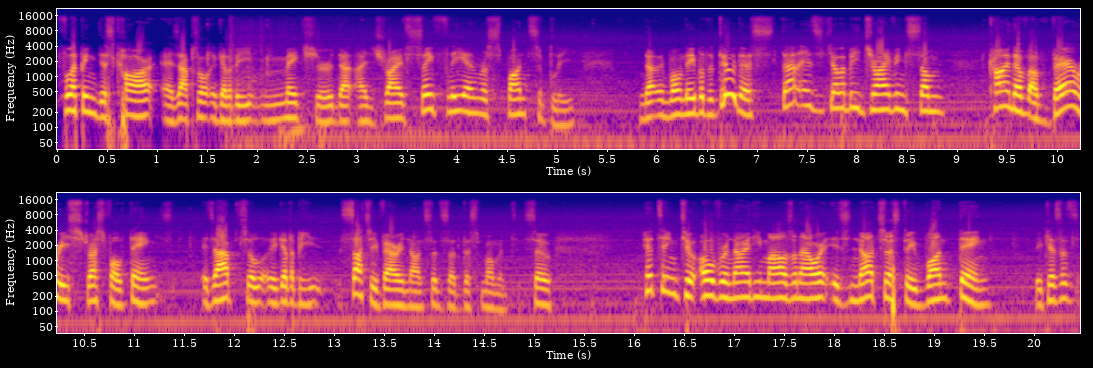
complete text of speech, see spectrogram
flipping this car is absolutely going to be make sure that I drive safely and responsibly. That I won't able to do this. That is going to be driving some kind of a very stressful thing. It's absolutely going to be such a very nonsense at this moment. So hitting to over 90 miles an hour is not just a one thing because it's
